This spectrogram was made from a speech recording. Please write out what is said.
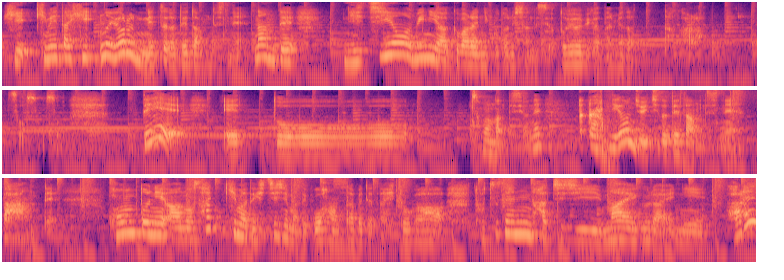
日決めた日の夜に熱が出たんですね。なんで日曜日に厄払いに行くことにしたんですよ。土曜日がダメだったから。そうそうそう。でえっとそうなんですよね。で41度出たんですね。バーンって。本当にあのさっきまで7時までご飯食べてた人が突然8時前ぐらいにあれ？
